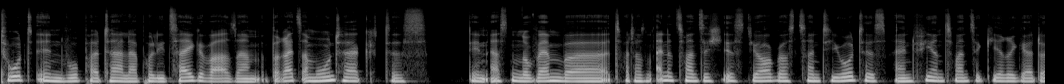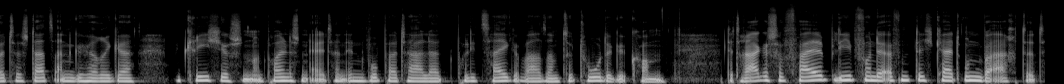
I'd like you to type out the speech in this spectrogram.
Tod in Wuppertaler Polizeigewahrsam. Bereits am Montag des den 1. November 2021 ist Yorgos Zantiotis, ein 24-jähriger deutscher Staatsangehöriger mit griechischen und polnischen Eltern in Wuppertaler Polizeigewahrsam zu Tode gekommen. Der tragische Fall blieb von der Öffentlichkeit unbeachtet,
